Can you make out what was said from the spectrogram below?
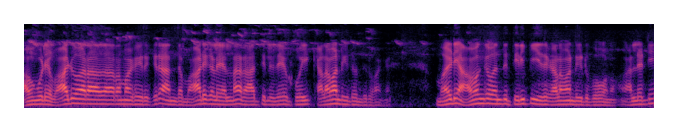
அவங்களுடைய வாழ்வாதாரமாக இருக்கிற அந்த மாடுகளை எல்லாம் ராத்திரியிலே போய் களவாண்டுக்கிட்டு வந்துடுவாங்க மறுபடியும் அவங்க வந்து திருப்பி இதை களவாண்டுக்கிட்டு போகணும். அல்லாட்டி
